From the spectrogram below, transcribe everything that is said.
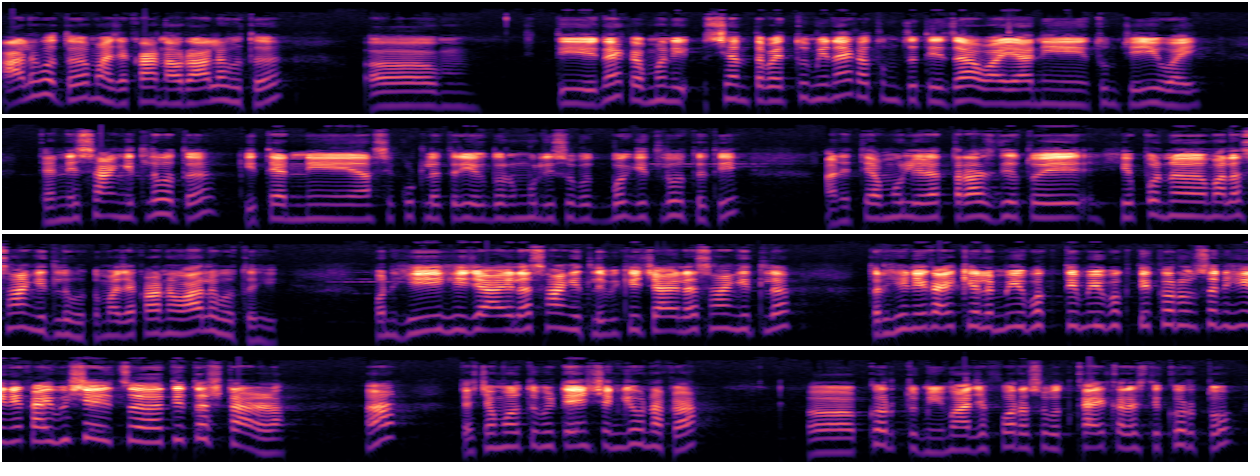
आलं होतं माझ्या कानावर आलं होतं ती नाही का म्हणे शांताबाई तुम्ही नाही का तुमचं ते जावाई आणि तुमचे युवाई त्यांनी सांगितलं होतं की त्यांनी असे कुठल्या तरी एक दोन मुलीसोबत बघितलं होतं ती आणि त्या मुलीला त्रास देतोय हे पण मला सांगितलं होतं माझ्या कानावर आलं होतं ही. पण ही ही ज्या आईला सांगितलं विकीच्या आईला सांगितलं तर हिने काय केलं? मी बघते मी बघते करून सण हिने काय विषयच तिथंच टाळला. हा? त्याच्यामुळे तुम्ही टेन्शन घेऊ नका. अं, करतो मी. माझ्या पोरासोबत काय करायचं ते करतो.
